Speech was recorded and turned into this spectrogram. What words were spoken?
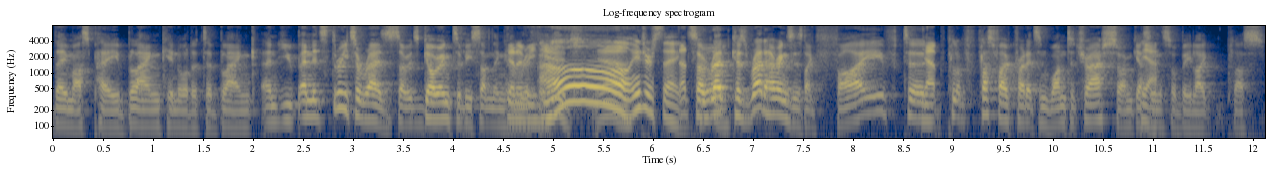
they must pay blank in order to blank, and you and it's three to res, so it's going to be something Gonna be huge. Oh, Yeah. interesting. That's So cool. red because red herrings is like five to Yep. pl- plus five credits and one to trash. So I'm guessing Yeah. this will be like plus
